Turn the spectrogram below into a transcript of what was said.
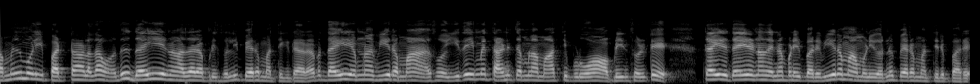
தமிழ் மொழி பற்றால தான் வந்து தைரியநாதர் அப்படின்னு சொல்லி பேரை மாற்றிக்கிட்டார் அப்போ தைரியம்னா வீரமா? ஸோ இதையுமே தனித்தமிழாக மாற்றி போடுவோம் அப்படின்னு சொல்லிட்டு தைரிய தைரியநாதர் என்ன பண்ணியிருப்பார் வீரமாமுனிவர்னு பேரை மாற்றிருப்பார்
